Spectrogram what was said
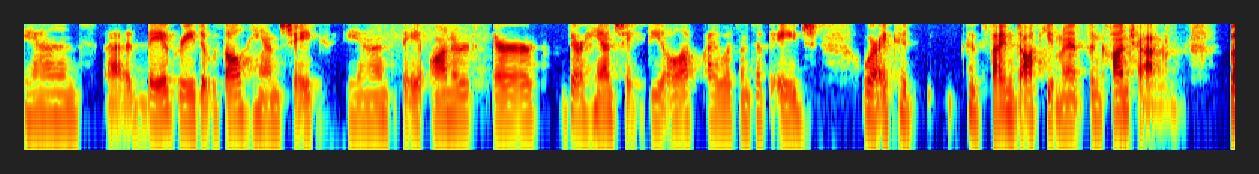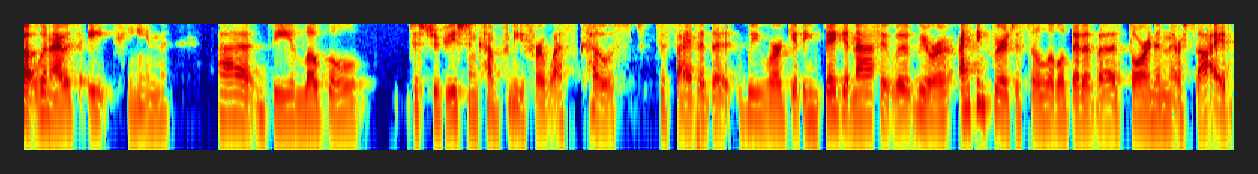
and uh, they agreed. It was all handshake, and they honored their their handshake deal. I wasn't of age where I could could sign documents and contracts, mm. but when I was 18 uh, the local distribution company for West Coast decided that we were getting big enough. It, we were, I think, we were just a little bit of a thorn in their side,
